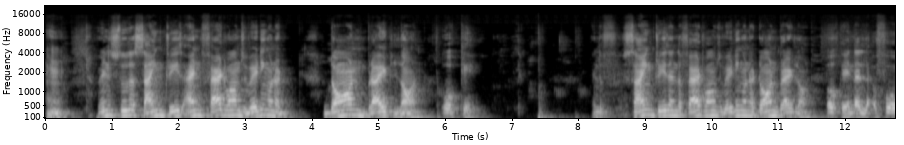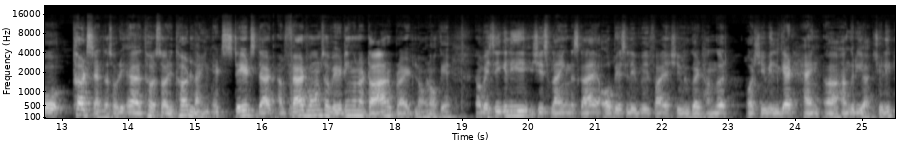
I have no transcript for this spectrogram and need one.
winds through the sighing trees and fat worms waiting on a dawn bright lawn. Okay. In the sighing trees and the fat worms waiting on a dawn bright lawn. Okay, in the for third stanza, sorry, uh, third sorry, third line, it states that uh, fat worms are waiting on a dark bright lawn. Okay, now basically she's flying in the sky. Obviously, will fly. She will get hunger or she will get hang uh, hungry actually.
